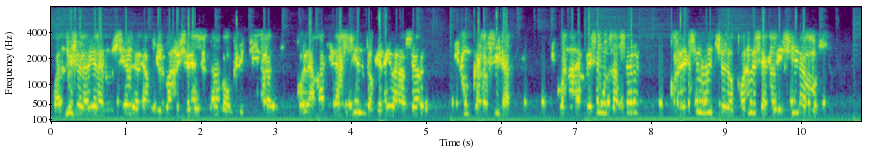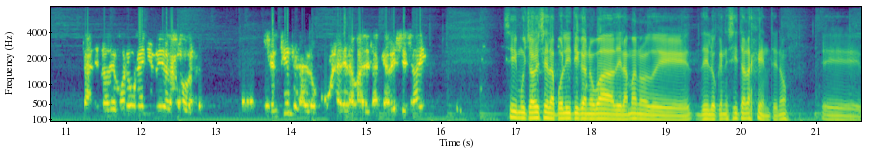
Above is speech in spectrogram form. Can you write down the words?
Cuando ellos le habían anunciado, le habían firmado y se habían sentado con Cristina con la máquina haciendo que no iban a hacer y nunca lo hacían. Y cuando la empezamos a hacer, con el solo hecho de oponerse a que la hiciéramos, nos demoró un año y medio la obra. ¿Se entiende la locura de la maldad que a veces hay? Sí, muchas veces la política no va de la mano de, de lo que necesita la gente, ¿no? Eh,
